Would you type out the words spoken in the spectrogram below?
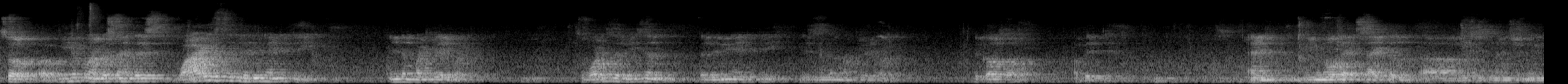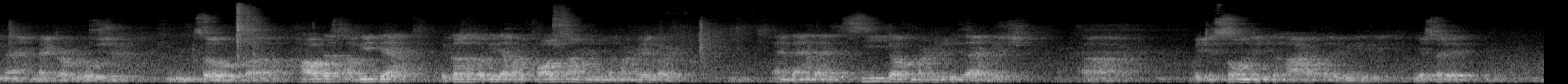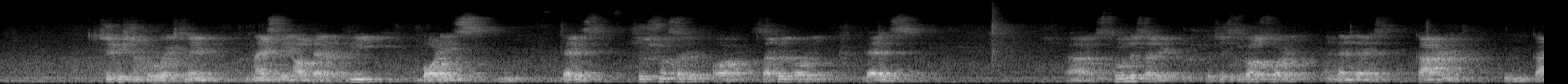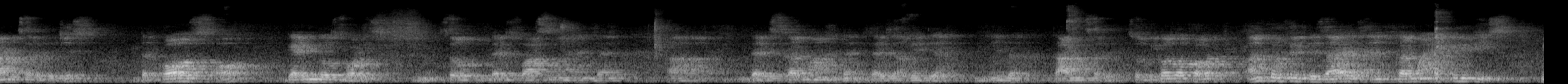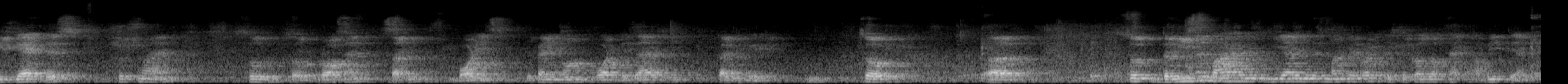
So uh, we have to understand this. Why is the living entity in the material world? So what is the reason the living entity is in the material world? Because of avidya. And we know that cycle uh, which is mentioned in the Nectar of Devotion. So uh, how does avidya, because of avidya one falls down into the material world and then there is a seed of material desire which, uh, which is sown into the heart of the living entity. Yesterday, Sri Krishna Prabhu explained nicely how there are three bodies. There is Shushma Sarir or subtle body, there is uh, Sthula which is gross body, and then there is Karana. Hmm? Karana Sarir, which is the cause of getting those bodies. Hmm? So there is Vasana and then uh, there is Karma and then there is Avidya in the Karana Sarir. So because of our unfulfilled desires and karma activities, we get this Sushma and Sthul, so gross and subtle bodies, depending on what desires we cultivate. So, uh, so the reason why we are in this material world is because of that avidya.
